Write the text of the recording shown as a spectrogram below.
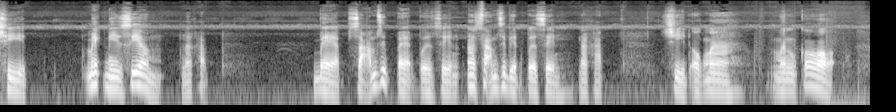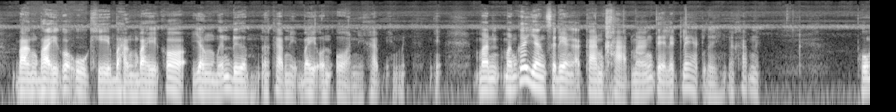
ฉีดแมกนีเซียมนะครับ แบบ 38เปอร์เซ็นต์อะ31เปอร์เซ็นต์นะครับ ฉีดออกมา มันก็บางใบก็โอเค บางใบก็ยังเหมือนเดิมนะครับนี่ใบอ่อนๆนี่ครับเห็นไหมเนี่ยมันมันก็ยังแสดงอาการขาดมาตั้งแต่แรก ๆ เลยนะครับเนี่ยผม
